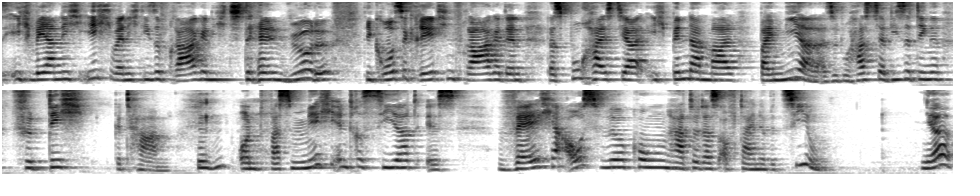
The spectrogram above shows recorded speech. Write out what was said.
ich wäre nicht ich, wenn ich diese Frage nicht stellen würde. Die große Gretchenfrage, denn das Buch heißt ja, ich bin dann mal bei mir. Also du hast ja diese Dinge für dich getan. Mhm. Und was mich interessiert ist, welche Auswirkungen hatte das auf deine Beziehung? Ja,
